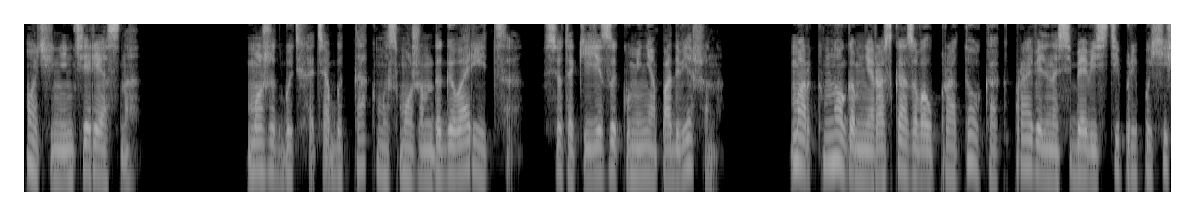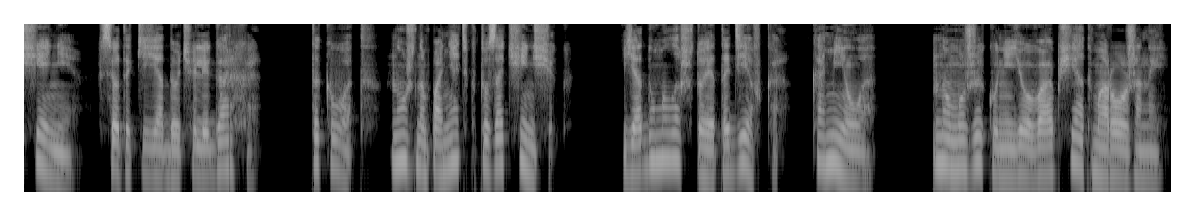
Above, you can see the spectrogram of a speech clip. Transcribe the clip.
Очень интересно. Может быть, хотя бы так мы сможем договориться. все таки язык у меня подвешен. Марк много мне рассказывал про то, как правильно себя вести при похищении. все таки я дочь олигарха. Так вот, нужно понять, кто зачинщик. Я думала, что это девка, Камилла. Но мужик у нее вообще отмороженный.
